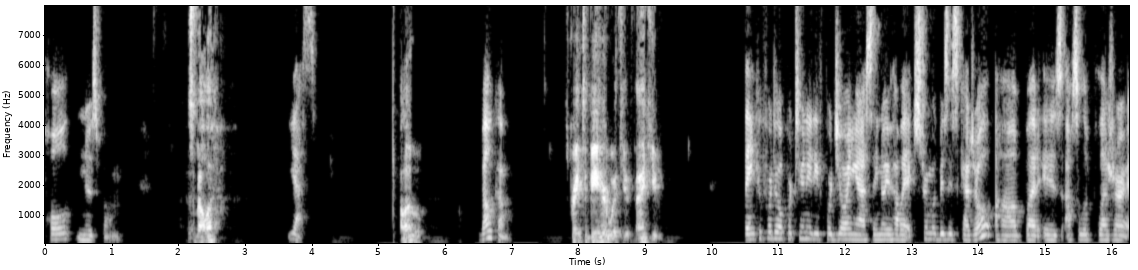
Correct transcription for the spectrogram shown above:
Paul Nussbaum. Isabella? Yes. Hello. Welcome. It's great to be here with you. Thank you. Thank you for the opportunity for joining us. I know you have an extremely busy schedule, uh, but it is absolute pleasure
